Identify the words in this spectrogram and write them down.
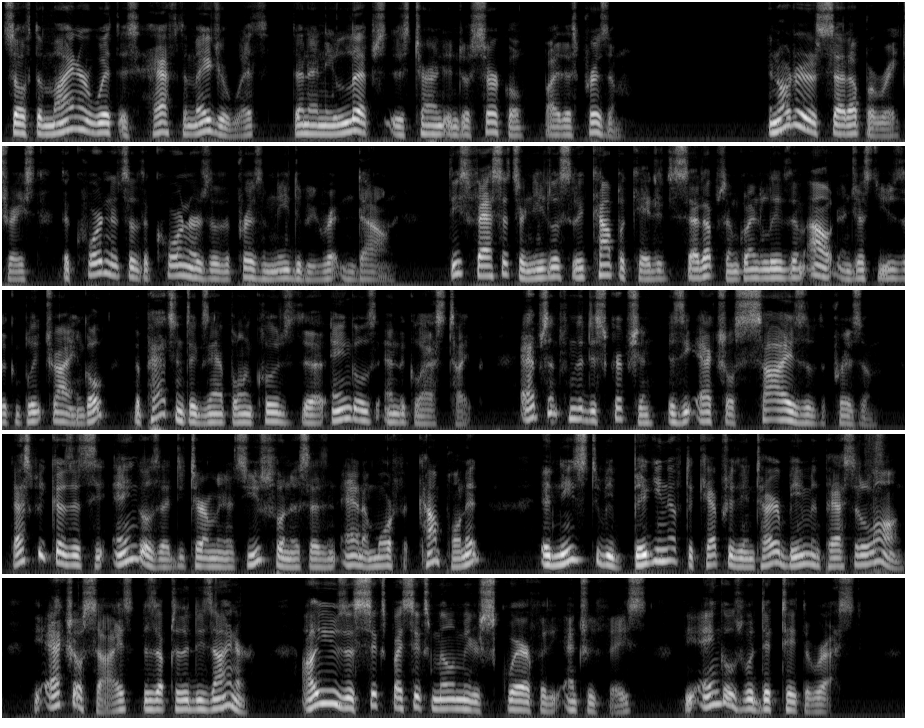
so if the minor width is half the major width, then an ellipse is turned into a circle by this prism. In order to set up a ray trace, the coordinates of the corners of the prism need to be written down. These facets are needlessly complicated to set up, so I'm going to leave them out and just use the complete triangle. The patent example includes the angles and the glass type. Absent from the description is the actual size of the prism. That's because it's the angles that determine its usefulness as an anamorphic component. It needs to be big enough to capture the entire beam and pass it along. The actual size is up to the designer. I'll use a 6 by 6 millimeter square for the entry face. The angles would dictate the rest.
